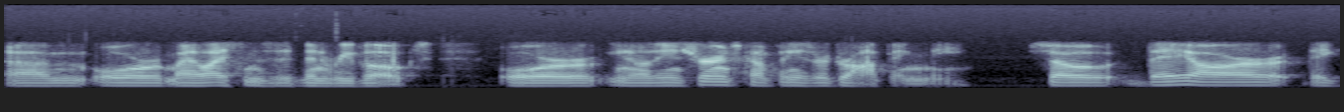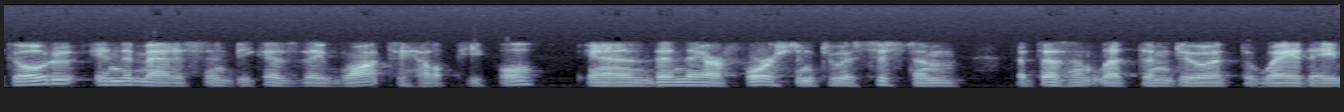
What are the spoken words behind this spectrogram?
um, or my license has been revoked, or you know the insurance companies are dropping me. So they are they go to into medicine because they want to help people, and then they are forced into a system that doesn't let them do it the way they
